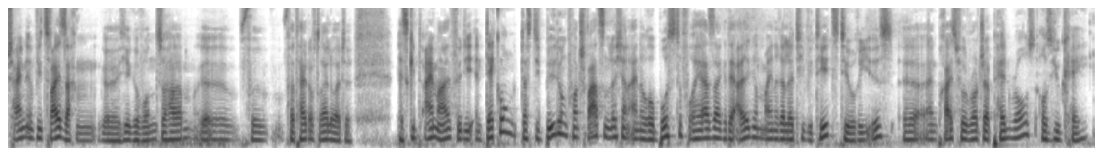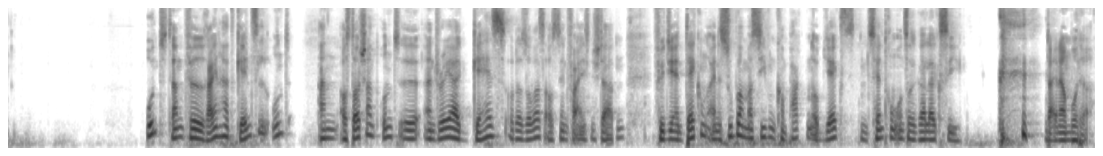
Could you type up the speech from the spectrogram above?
scheinen irgendwie zwei Sachen äh, hier gewonnen zu haben, äh, für, verteilt auf drei Leute. Es gibt einmal für die Entdeckung, dass die Bildung von schwarzen Löchern eine robuste Vorhersage der allgemeinen Relativitätstheorie ist, äh, ein Preis für Roger Penrose aus UK. Und dann für Reinhard Genzel und an, aus Deutschland und äh, Andrea Ghez oder sowas aus den Vereinigten Staaten für die Entdeckung eines supermassiven kompakten Objekts im Zentrum unserer Galaxie. Deiner Mutter.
